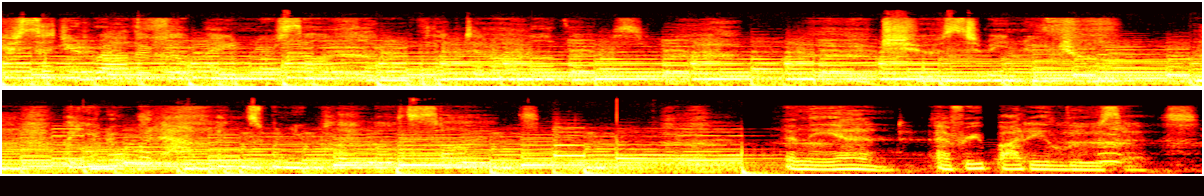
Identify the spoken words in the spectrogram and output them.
You said you'd rather feel pain yourself than inflict it on others. You choose to be neutral. But you know what happens when you play both sides? In the end, everybody loses.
